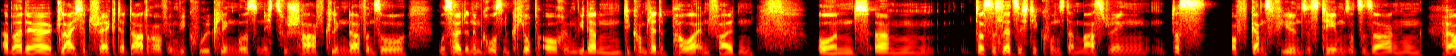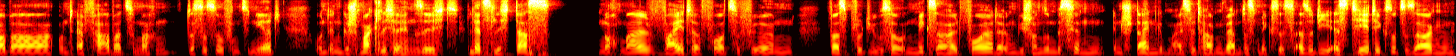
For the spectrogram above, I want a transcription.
Aber der gleiche Track, der da drauf irgendwie cool klingen muss und nicht zu scharf klingen darf und so, muss halt in einem großen Club auch irgendwie dann die komplette Power entfalten. Und ähm, das ist letztlich die Kunst am Mastering, das auf ganz vielen Systemen sozusagen hörbar und erfahrbar zu machen, dass es so funktioniert und in geschmacklicher Hinsicht letztlich das nochmal weiter fortzuführen, was Producer und Mixer halt vorher da irgendwie schon so ein bisschen in Stein gemeißelt haben während des Mixes. Also die Ästhetik sozusagen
